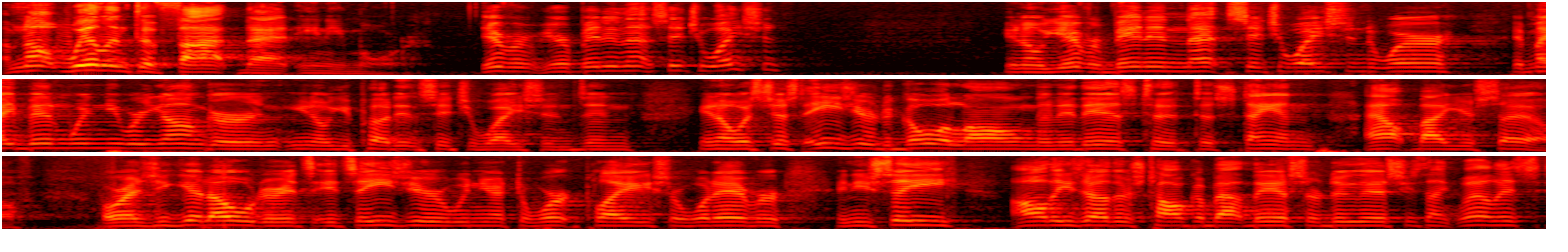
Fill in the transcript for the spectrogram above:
I'm not willing to fight that anymore. You ever, you ever been in that situation? You know, you ever been in that situation to where it may have been when you were younger and, you know, you put in situations and, you know, it's just easier to go along than it is to, to stand out by yourself. Or as you get older, it's, it's easier when you're at the workplace or whatever, and you see all these others talk about this or do this. You think, well, it's,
